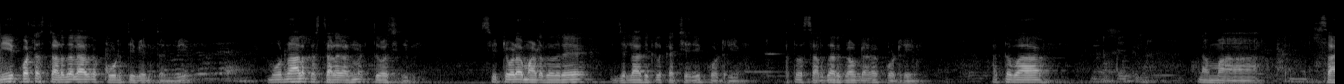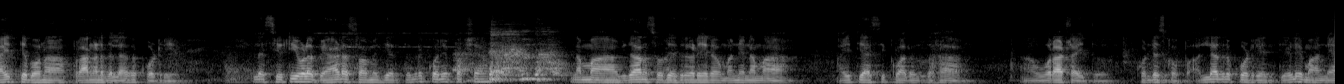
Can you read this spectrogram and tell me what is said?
ನೀವು ಕೊಟ್ಟ ಸ್ಥಳದಲ್ಲಾದರೂ ಕೊಡ್ತೀವಿ ಅಂತಂದ್ವಿ. ಮೂರ್ನಾಲ್ಕು ಸ್ಥಳಗಳನ್ನು ತಿಳಿಸಿದ್ವಿ. ಸಿಟಿ ಒಳಗೆ ಮಾಡೋದಾದರೆ ಜಿಲ್ಲಾಧಿಕಾರಿ ಕಚೇರಿ ಕೊಡ್ರಿ, ಅಥವಾ ಸರ್ದಾರ್ ಗ್ರೌಂಡಾರ ಕೊಡ್ರಿ, ಅಥವಾ ನಮ್ಮ ಸಾಹಿತ್ಯ ಭವನ ಪ್ರಾಂಗಣದಲ್ಲಾದರೂ ಕೊಡ್ರಿ. ಇಲ್ಲ ಸಿಟಿ ಒಳಗೆ ಬೇಡ ಸ್ವಾಮೀಜಿ ಅಂತಂದರೆ ಕೊನೆ ಪಕ್ಷ ನಮ್ಮ ವಿಧಾನಸೌಧ ಎದುರುಗಡೆ ಏನೋ ಮೊನ್ನೆ ನಮ್ಮ ಐತಿಹಾಸಿಕವಾದಂತಹ ಹೋರಾಟ ಆಯಿತು, ಕೊಂಡೆಸ್ಕೊಪ್ಪ. ಅಲ್ಲಾದರೂ ಕೊಡ್ರಿ ಅಂತೇಳಿ ಮಾನ್ಯ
